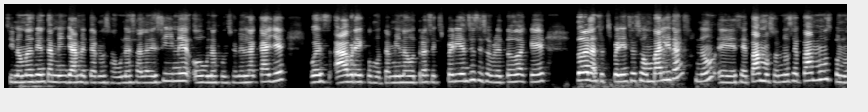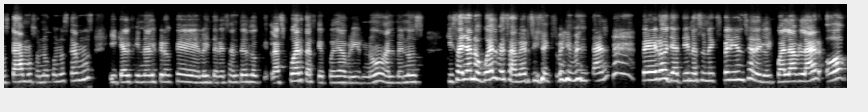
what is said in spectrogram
sino más bien también ya meternos a una sala de cine o una función en la calle, pues abre como también a otras experiencias y sobre todo a que todas las experiencias son válidas, ¿no? Eh, sepamos o no sepamos, conozcamos o no conozcamos, y que al final creo que lo interesante es lo que, las puertas que puede abrir, ¿no? Al menos quizá ya no vuelves a ver cine experimental, pero ya tienes una experiencia del cual hablar o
